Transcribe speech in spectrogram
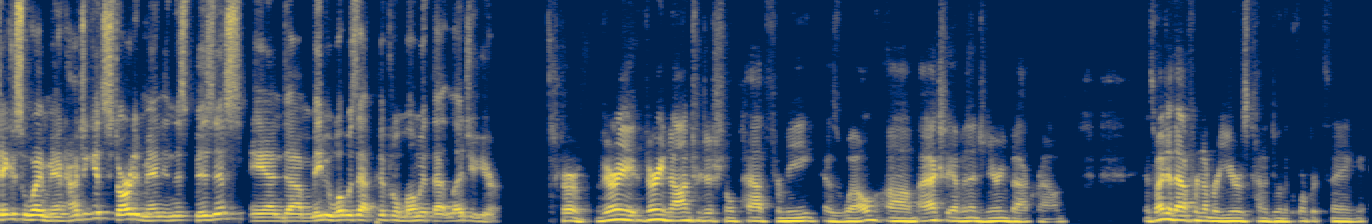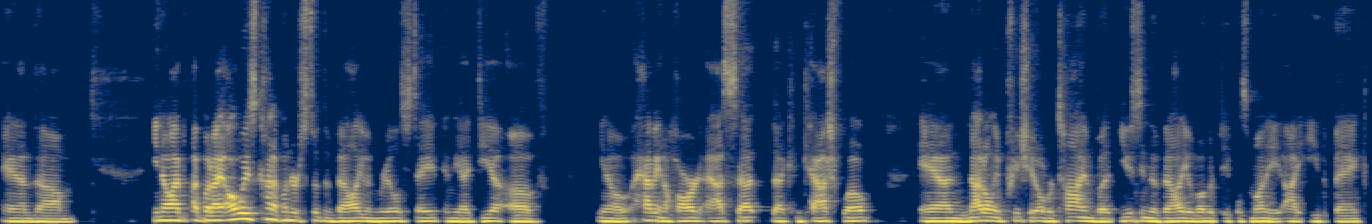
take us away, man. How'd you get started, man, in this business? And um, maybe what was that pivotal moment that led you here? Sure. Very, very non-traditional path for me as well. Um, I actually have an engineering background, and so I did that for a number of years, kind of doing the corporate thing. And um, you know, I, I, but I always kind of understood the value in real estate and the idea of you know having a hard asset that can cash flow and not only appreciate over time, but using the value of other people's money, i.e., the bank,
